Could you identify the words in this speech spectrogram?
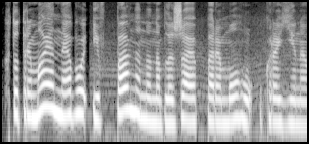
хто тримає небо і впевнено наближає перемогу України.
